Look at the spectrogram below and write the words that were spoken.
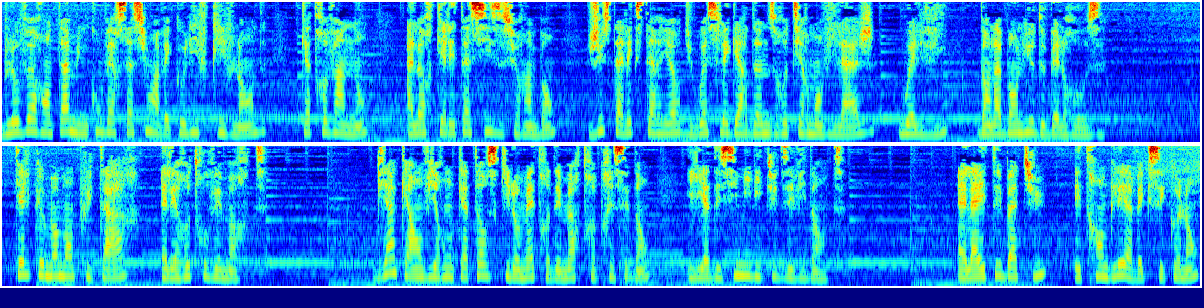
Glover entame une conversation avec Olive Cleveland, 80 ans, alors qu'elle est assise sur un banc, juste à l'extérieur du Wesley Gardens Retirement Village, où elle vit, dans la banlieue de Belle-Rose. Quelques moments plus tard, elle est retrouvée morte. Bien qu'à environ 14 km des meurtres précédents, il y a des similitudes évidentes. Elle a été battue, étranglée avec ses collants,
